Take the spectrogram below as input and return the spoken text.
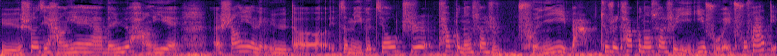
与设计行业呀、文娱行业、呃商业领域的这么一个交织，它不能算是纯艺吧，就是它不能算是以艺术为出发点。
